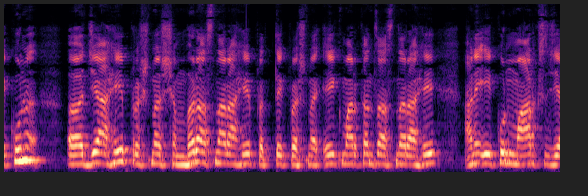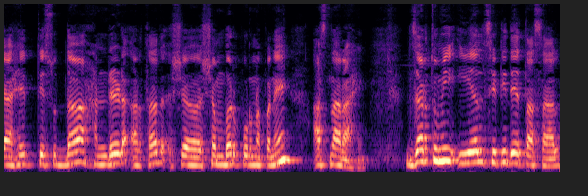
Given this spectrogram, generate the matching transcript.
एकूण जे आहे प्रश्न शंभर असणार आहे प्रत्येक प्रश्न एक मार्कांचा असणार आहे आणि एकूण मार्क्स जे आहेत ते सुद्धा हंड्रेड अर्थात श शंभर पूर्णपणे असणार आहे. जर तुम्ही ई एल सी टी देत असाल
